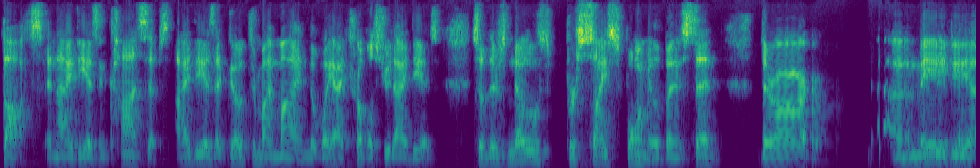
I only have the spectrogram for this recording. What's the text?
thoughts and ideas and concepts, ideas that go through my mind, the way I troubleshoot ideas. So there's no precise formula, but instead there are uh, maybe a,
